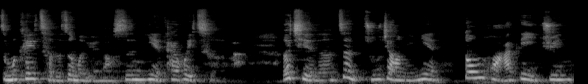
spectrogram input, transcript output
怎么可以扯得这么远？老师你也太会扯了吧！而且呢，这主角里面东华帝君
